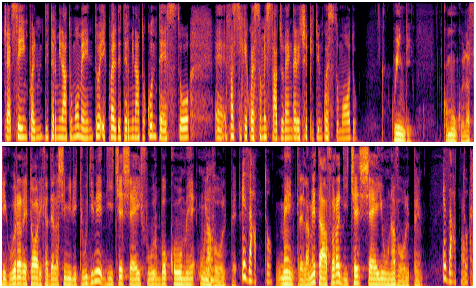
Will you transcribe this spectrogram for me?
Cioè se in quel determinato momento e quel determinato contesto eh, fa sì che questo messaggio venga recepito in questo modo. Quindi, comunque, la figura retorica della similitudine dice sei furbo come una un- volpe, Esatto, mentre la metafora dice sei una volpe. esatto. Ok,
